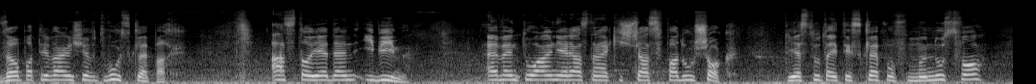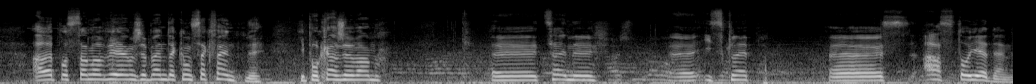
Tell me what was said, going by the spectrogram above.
zaopatrywałem się w dwóch sklepach. A101 i BIM. Ewentualnie raz na jakiś czas wpadł szok. Jest tutaj tych sklepów mnóstwo, ale postanowiłem, że będę konsekwentny i pokażę Wam e, ceny e, i sklep e, z A101.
